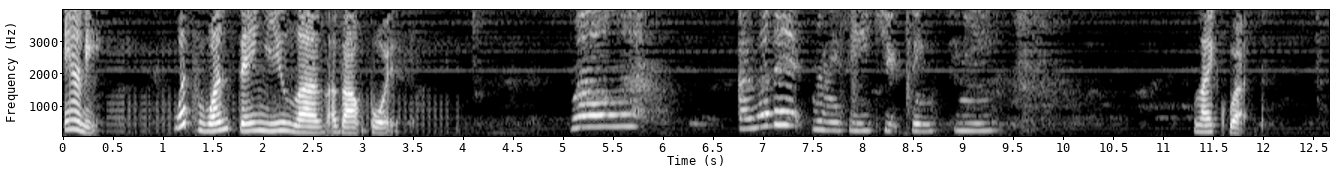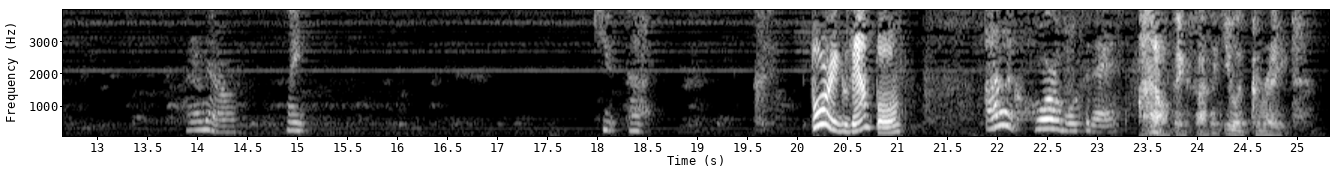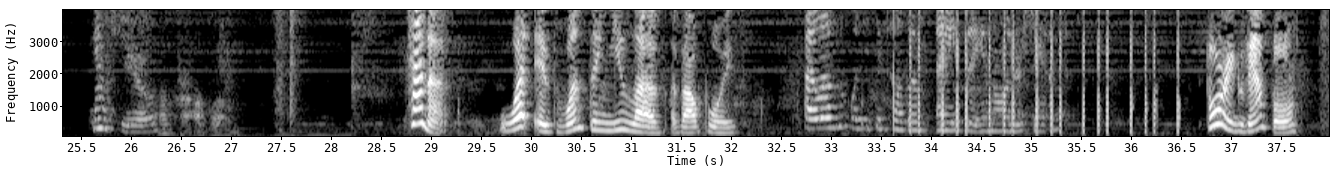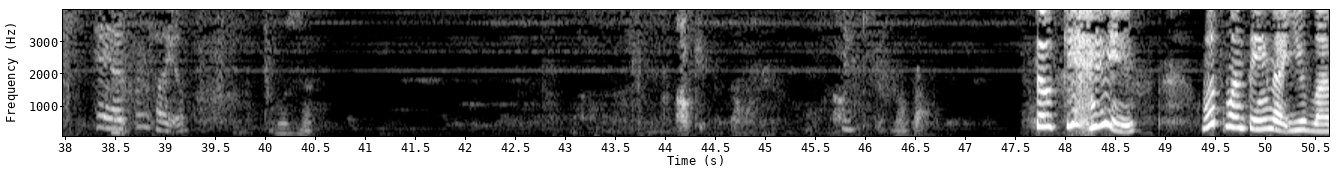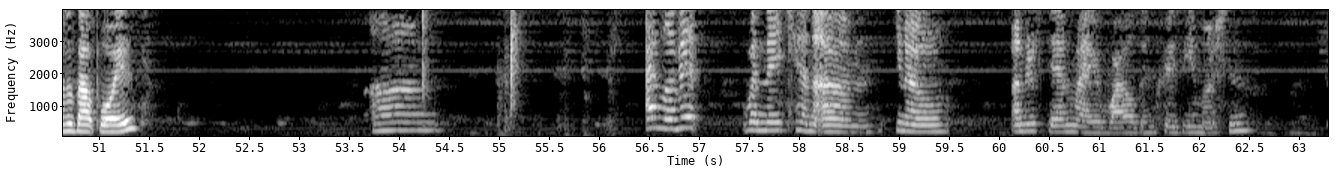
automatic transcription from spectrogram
Annie, what's one thing you love about boys? Well, I love it when they say cute things to me. Like what? I don't know. Like, cute stuff. For example, I look horrible today. I don't think so. I think you look great. Thank you. No problem. Hannah, what is one thing you love about boys? I love it when you can tell them anything and they'll understand. For example, Hey, I was going to tell you. What is it? Okay, don't worry. Okay, no problem. So, Katie, what's one thing that you love about boys? Um, I love it when they can, um, you know, understand my wild and crazy emotions.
